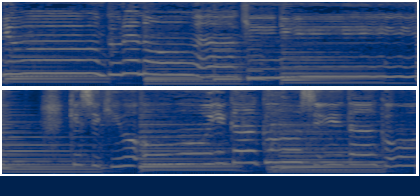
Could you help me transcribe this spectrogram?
夕暮れの秋に景色を覆い隠したこ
